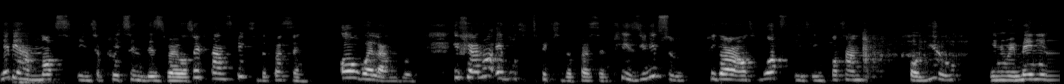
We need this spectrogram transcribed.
maybe I'm not interpreting this very well. So if you can speak to the person, all well and good. If you're not able to speak to the person, please, you need to figure out what is important for you in remaining.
